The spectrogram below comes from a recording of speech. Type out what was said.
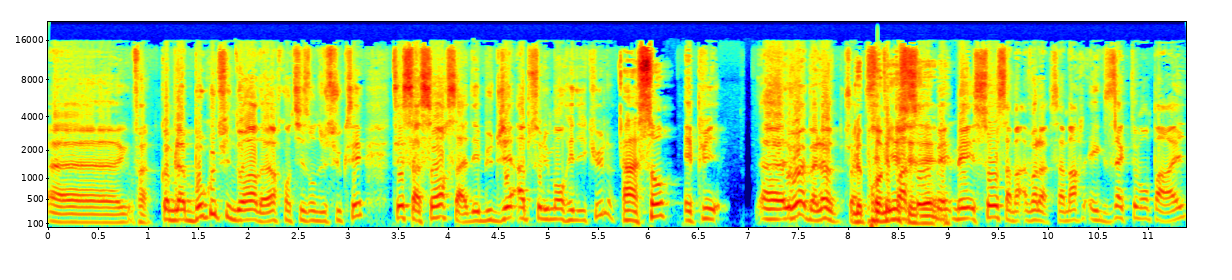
euh, Enfin, comme là, beaucoup de films d'horreur d'ailleurs, quand ils ont du succès, tu sais, ça sort, ça a des budgets absolument ridicules. Ah, So Et puis, euh, ouais, bah là, tu vois, Le premier, pas mais, mais Saw, ça, voilà, ça marche exactement pareil.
